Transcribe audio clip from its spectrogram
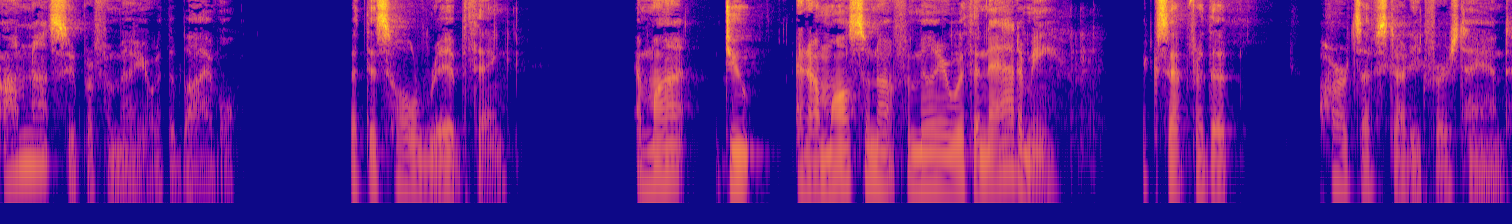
I'm not super familiar with the Bible, but this whole rib thing, am I do? And I'm also not familiar with anatomy, except for the parts I've studied firsthand,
